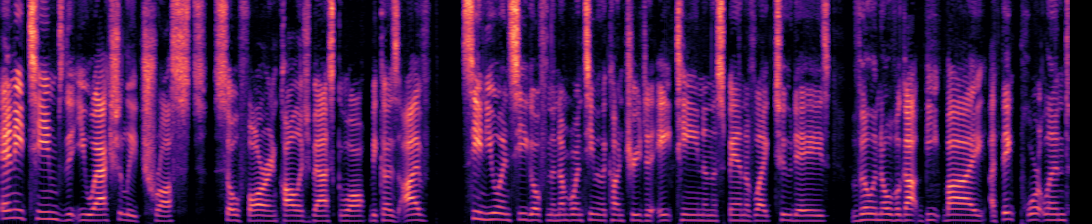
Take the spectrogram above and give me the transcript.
any teams that you actually trust so far in college basketball? Because I've seen UNC go from the number one team in the country to 18 in the span of like two days. Villanova got beat by, I think, Portland.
